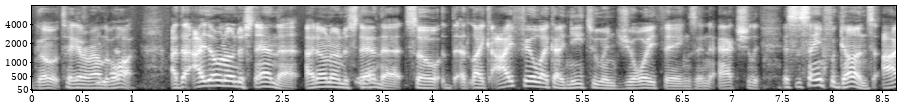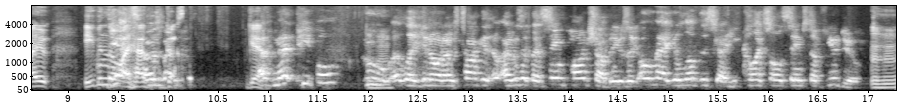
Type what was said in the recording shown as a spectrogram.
Go take it around the block. I, I don't understand that. I don't understand that. So, th- like, I feel like I need to enjoy things and actually, it's the same for guns. I even though Yes, I I have, was about gu- say, yeah, I've met people who, Mhm. uh, like, you know, when I was talking, I was at that same pawn shop, and he was like, "Oh, Matt, you'll love this guy. He collects all the same stuff you do." hmm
